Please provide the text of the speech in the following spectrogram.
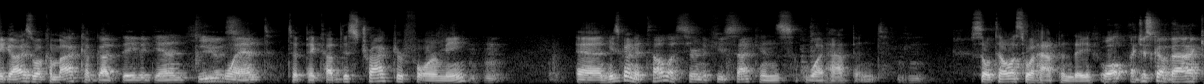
Hey guys, welcome back. I've got Dave again. He guys. went to pick up this tractor for me, Mm-hmm. and he's going to tell us here in a few seconds what happened. Mm-hmm. So tell us what happened, Dave. Well, I just got back.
